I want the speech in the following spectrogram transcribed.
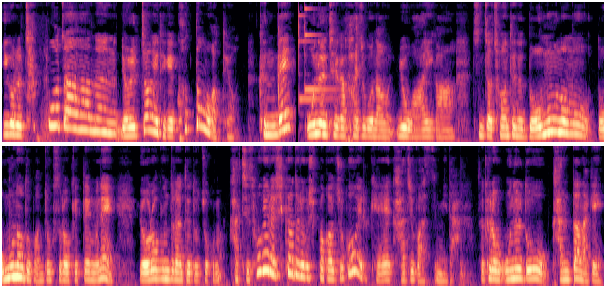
이거를 찾고자 하는 열정이 되게 컸던 것 같아요. 근데 오늘 제가 가지고 나온 요 아이가 진짜 저한테는 너무너무 너무나도 만족스럽기 때문에 여러분들한테도 조금 같이 소개를 시켜드리고 싶어가지고 이렇게 가지고 왔습니다. 자, 그럼 오늘도 간단하게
